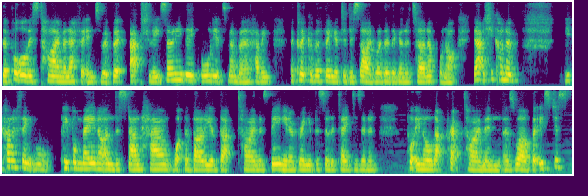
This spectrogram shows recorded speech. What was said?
they put all this time and effort into it but actually it's only the audience member having a click of a finger to decide whether they're going to turn up or not. It actually kind of you kind of think well people may not understand how what the value of that time has been you know bringing facilitators in and putting all that prep time in as well. But it's just,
